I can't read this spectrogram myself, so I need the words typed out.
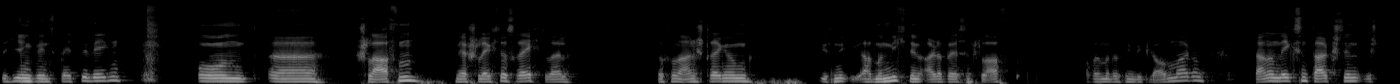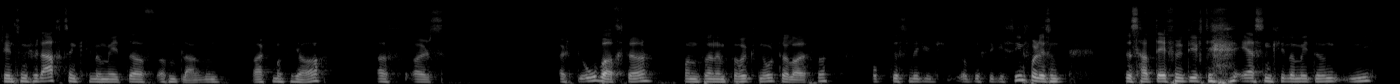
sich irgendwie ins Bett bewegen und äh, schlafen, mehr schlecht als recht, weil nach so einer Anstrengung nicht, hat man nicht den allerbesten Schlaf, auch wenn man das irgendwie glauben mag. Und dann am nächsten Tag stehen, stehen zum Beispiel 18 Kilometer auf, auf dem Plan. Und fragt man sich auch, als, als, als Beobachter von so einem verrückten Ultraläufer, ob das wirklich, ob das wirklich sinnvoll ist. Und das hat definitiv die ersten Kilometer nicht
